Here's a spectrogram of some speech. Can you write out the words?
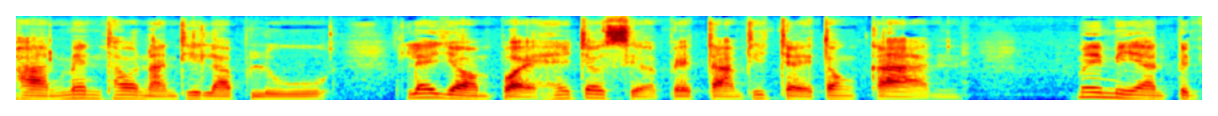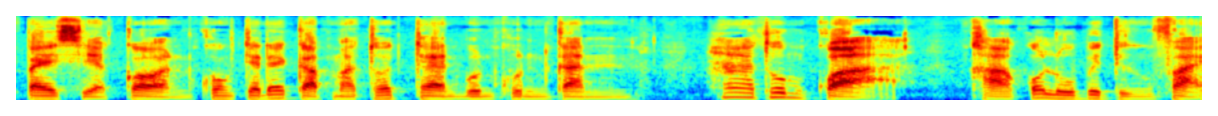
พานเม่นเท่านั้นที่รับรู้ และยอมปล่อยให้เจ้าเสือไปตามที่ใจต้องการ ไม่มีอันเป็นไปเสียก่อน คงจะได้กลับมาทดแทนบุญคุณกัน ห้าทุ่มกว่า ข่าวก็รู้ไปถึงฝ่าย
